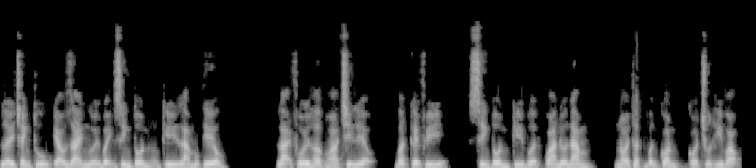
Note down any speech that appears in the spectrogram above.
lấy tranh thủ kéo dài người bệnh sinh tồn kỳ làm mục tiêu. Lại phối hợp hóa trị liệu, bất kể phí, sinh tồn kỳ vượt qua nửa năm, nói thật vẫn còn có chút hy vọng.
